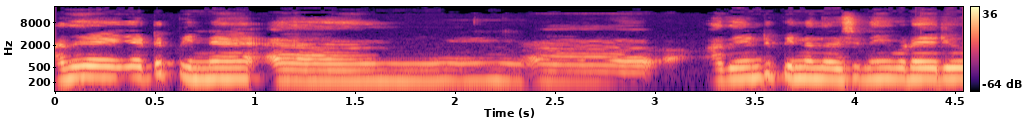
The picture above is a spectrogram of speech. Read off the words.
അത് കഴിഞ്ഞിട്ട് പിന്നെ ആം, ആ, അത് കഴിഞ്ഞിട്ട് പിന്നെ എന്താ വെച്ചിട്ടുണ്ടെങ്കിൽ ഇവിടെ ഒരു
